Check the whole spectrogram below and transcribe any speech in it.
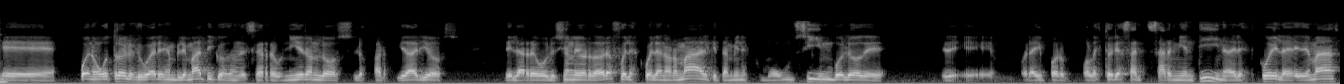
Eh, bueno, otro de los lugares emblemáticos donde se reunieron los, los partidarios de la Revolución Libertadora fue la Escuela Normal, que también es como un símbolo de, eh, por ahí por, la historia sarmientina de la escuela y demás.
